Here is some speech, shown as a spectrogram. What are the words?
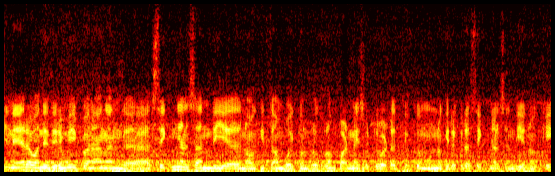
அப்படியே நேராக வந்து திரும்பி இப்போ நாங்கள் இந்த சிக்னல் சந்தியை நோக்கி தான் போய் கொண்டிருக்கிறோம் பண்ணை சுற்றுவட்டத்துக்கு முன்னுக்கு இருக்கிற சிக்னல் சந்தியை நோக்கி.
